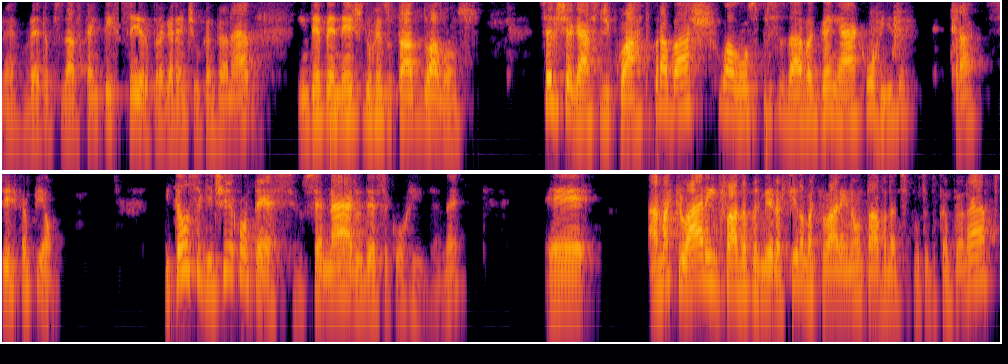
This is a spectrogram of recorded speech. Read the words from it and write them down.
Né? O Vettel precisava ficar em terceiro para garantir o campeonato, independente do resultado do Alonso. Se ele chegasse de quarto para baixo, o Alonso precisava ganhar a corrida para ser campeão. Então é o seguinte, o que acontece? O cenário dessa corrida, né? É, a McLaren faz a primeira fila, a McLaren não estava na disputa do campeonato.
